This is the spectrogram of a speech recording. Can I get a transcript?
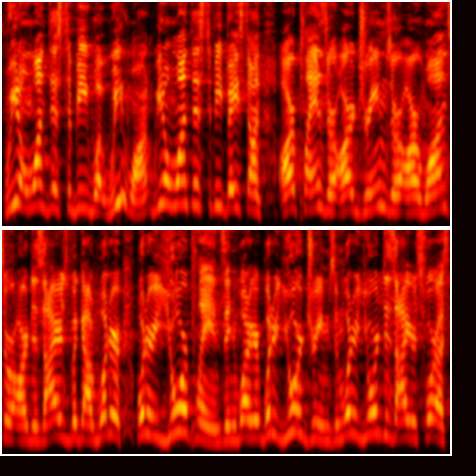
we don't want this to be what we want. We don't want this to be based on our plans or our dreams or our wants or our desires. But, God, what are, what are your plans and what are, what are your dreams and what are your desires for us?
